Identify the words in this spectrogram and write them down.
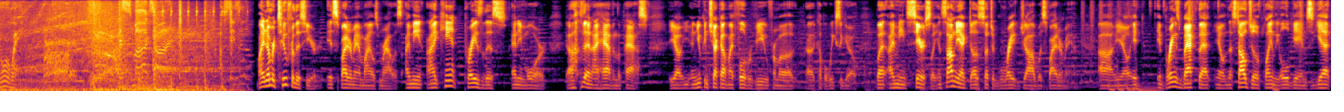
Your way. This is my time. My number two for this year is Spider Man Miles Morales. I mean, I can't praise this anymore uh, than I have in the past. You know, and you can check out my full review from a, a couple weeks ago. But I mean, seriously, Insomniac does such a great job with Spider Man. Uh, you know, it it brings back that you know nostalgia of playing the old games, yet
